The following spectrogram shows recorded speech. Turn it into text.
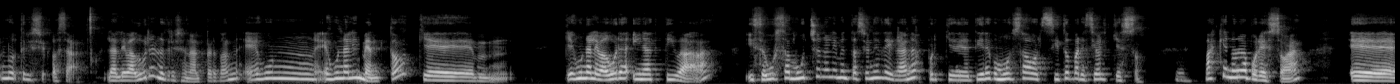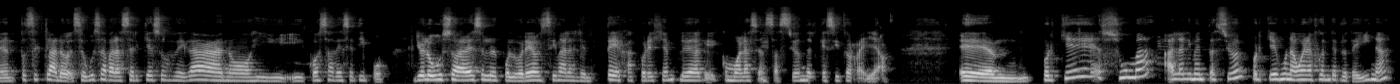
nutricional, o sea, la levadura nutricional, perdón, es un, es un alimento que, que, es una levadura inactivada y se usa mucho en alimentaciones veganas porque tiene como un saborcito parecido al queso. Más que nada por eso, ¿ah? Eh, entonces, claro, se usa para hacer quesos veganos y, cosas de ese tipo. Yo lo uso a veces, lo polvoreo encima de las lentejas, por ejemplo, y da como la sensación del quesito rallado. Eh, ¿Por qué suma a la alimentación? Porque es una buena fuente de proteína,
